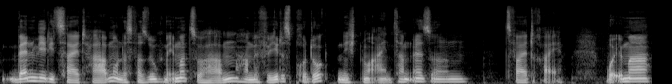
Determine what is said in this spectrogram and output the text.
wenn wir die Zeit haben, und das versuchen wir immer zu haben, haben wir für jedes Produkt nicht nur ein Thumbnail, sondern zwei, drei, wo immer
